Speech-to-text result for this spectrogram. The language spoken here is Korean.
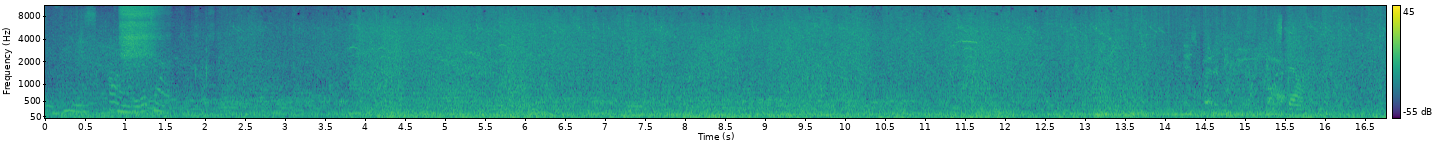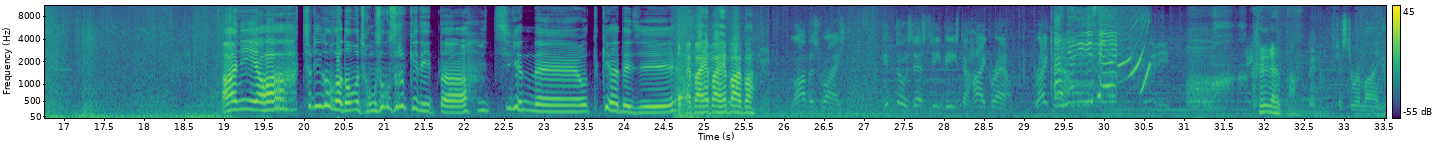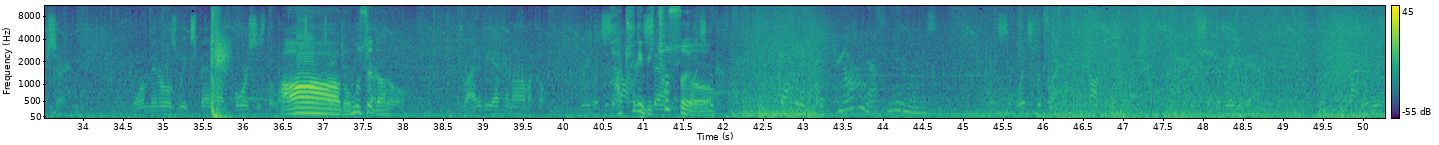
Under attack. 아니 와 트리거가 너무 정성스럽게 돼 있다 미치겠네 어떻게 해야 되지 해봐 해봐 해봐 해봐 those SCVs to high ground right now. 큰일 날 뻔 Just a reminder, sir. The more minerals we expend on forces, the longer 아, it's going to 너무 take to reach our 세다. goal. Try to be economical. 가축이 미쳤어요 Not enough minerals. What's the plan? Talk to me. Break it down.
